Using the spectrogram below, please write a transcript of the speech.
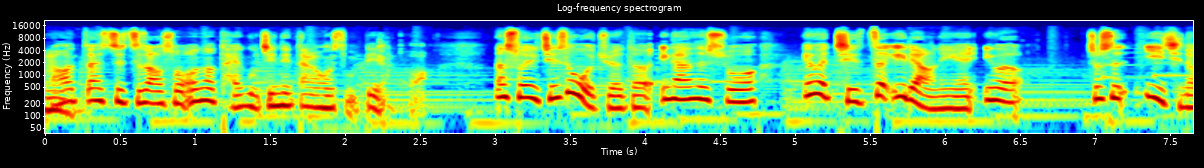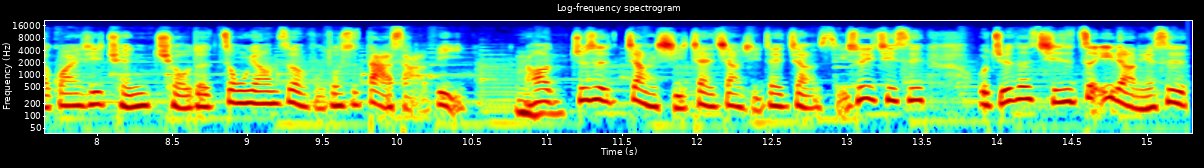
然后嗯再是知道说，哦，那台股今天大概会什么变化。那所以其实我觉得应该是说，因为其实这一两年，因为就是疫情的关系，全球的中央政府都是大撒币，嗯然后就是降息再降息再降息，所以其实我觉得其实这一两年是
